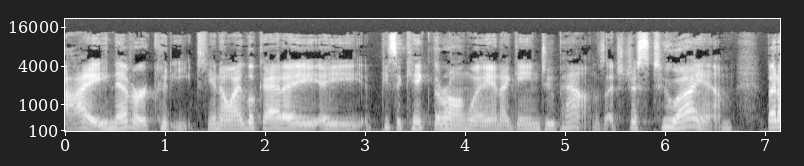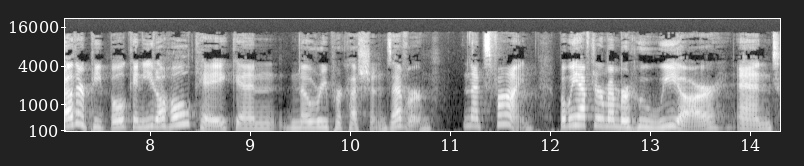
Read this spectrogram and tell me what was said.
I never could eat. You know, I look at a, a piece of cake the wrong way and I gain two pounds. That's just who I am. But other people can eat a whole cake and no repercussions ever. And that's fine. But we have to remember who we are and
